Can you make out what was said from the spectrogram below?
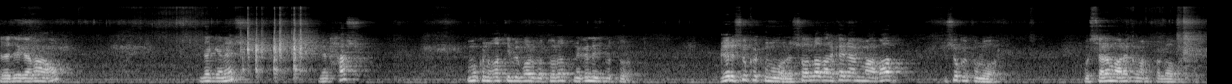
دي يا جماعة اهو ده جناش للحشو ممكن نغطي بيه برضه تورت نجلس بالتورت. غير الشوكة كنوار إن شاء الله بعد كده نعمل مع بعض. الشوكة كنوار والسلام عليكم ورحمة الله وبركاته.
